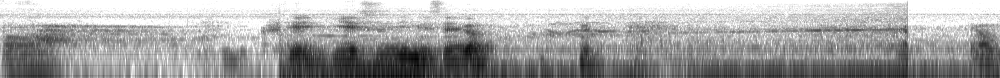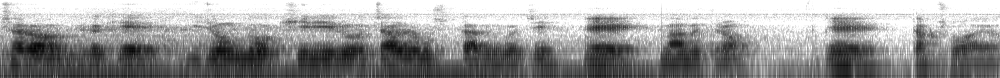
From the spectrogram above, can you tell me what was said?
와, 그게 예수님이세요? 형처럼 이렇게 이 정도 길이로 자르고 싶다는 거지? 예, 마음에 들어? 예, 딱 좋아요.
